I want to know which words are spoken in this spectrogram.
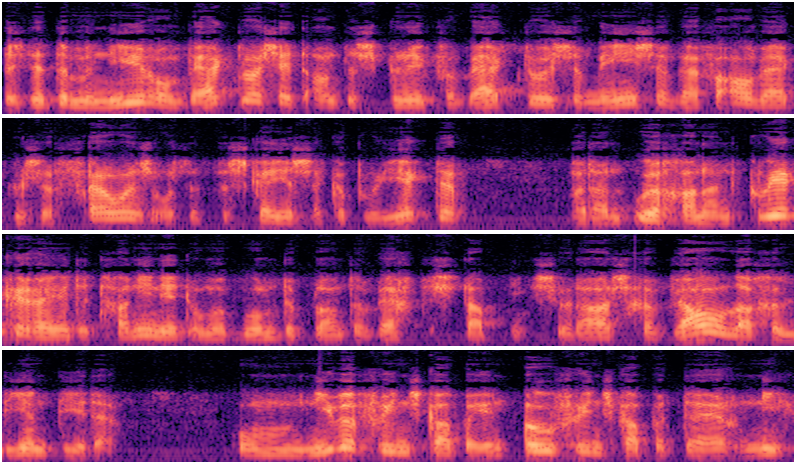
is dit 'n manier om werkloosheid aan te spreek vir werklose mense, veral werklose vrouens. Ons het verskeie sulke projekte wat dan oog gaan aan kwekerye. Dit gaan nie net om 'n boom te plant en weg te stap nie. So daar's geweldige geleenthede om nuwe vriendskappe en ou vriendskappe te hernie.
